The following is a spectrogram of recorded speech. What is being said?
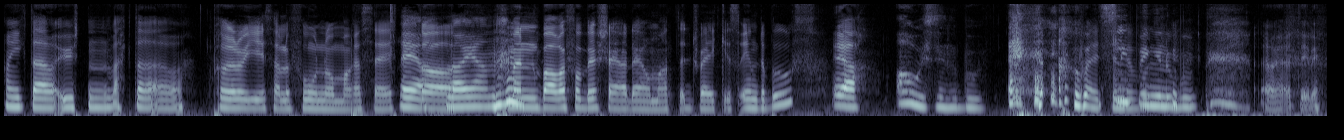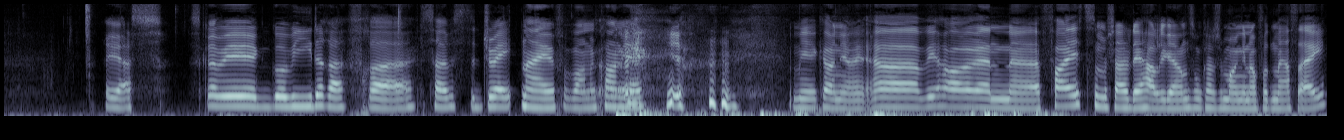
Han gikk der uten vektere og Prøvde å gi telefonnummeret sitt, Ja, og, men bare få beskjed om at Drake is in the booth. ja. Always in the booth. Always Sleeping in the booth. Det var helt tidlig. Yes. Skal vi gå videre fra selveste Drake Nei, for faen, Kanye. Mye kan jeg. Uh, vi har en uh, fight som skjedde i helgen, som kanskje mange har fått med seg.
